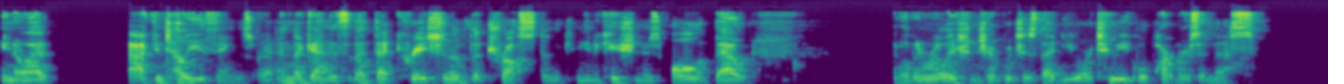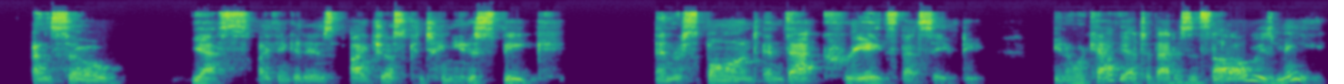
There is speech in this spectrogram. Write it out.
you know, I I can tell you things. Right? And again, it's that that creation of the trust and communication is all about building a relationship, which is that you are two equal partners in this. And so, yes, I think it is. I just continue to speak and respond, and that creates that safety you know, a caveat to that is it's not always me.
